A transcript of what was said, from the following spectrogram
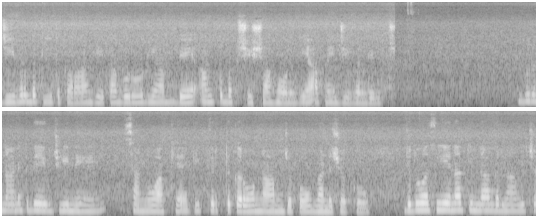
ਜੀਵਨ ਬਤੀਤ ਕਰਾਂਗੇ ਤਾਂ ਗੁਰੂ ਦੀਆਂ ਬੇਅੰਤ ਬਖਸ਼ਿਸ਼ਾਂ ਹੋਣਗੀਆਂ ਆਪਣੇ ਜੀਵਨ ਦੇ ਵਿੱਚ। ਗੁਰੂ ਨਾਨਕ ਦੇਵ ਜੀ ਨੇ ਸਾਨੂੰ ਆਖਿਆ ਕਿ ਕਿਰਤ ਕਰੋ, ਨਾਮ ਜਪੋ, ਵੰਡ ਛਕੋ। ਜਦੋਂ ਅਸੀਂ ਇਹਨਾਂ ਤਿੰਨਾਂ ਗੱਲਾਂ ਵਿੱਚ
